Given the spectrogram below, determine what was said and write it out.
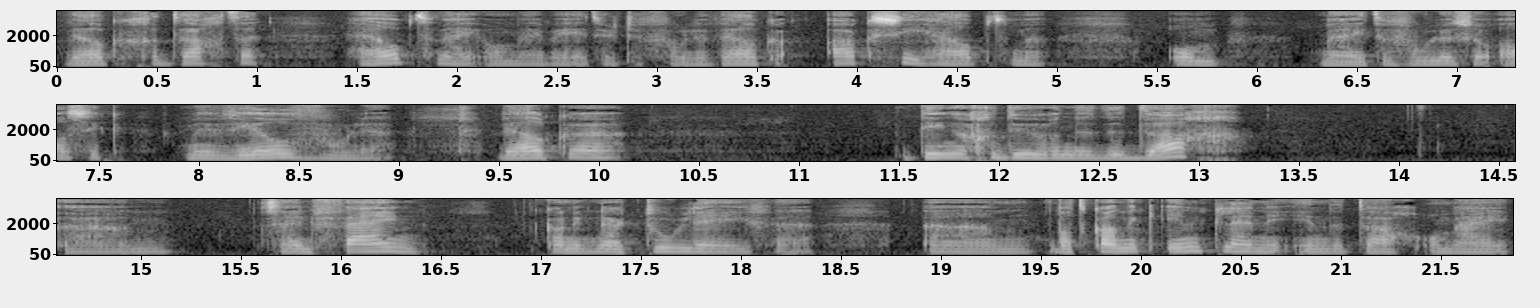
Welke gedachte helpt mij om mij beter te voelen? Welke actie helpt me om mij te voelen zoals ik me wil voelen? Welke dingen gedurende de dag um, zijn fijn? Kan ik naartoe leven? Ehm, wat kan ik inplannen in de dag om mij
